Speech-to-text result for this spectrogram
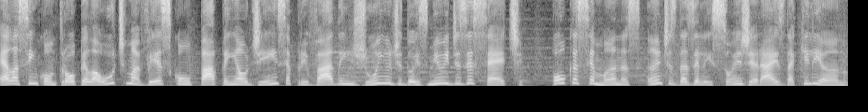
Ela se encontrou pela última vez com o Papa em audiência privada em junho de 2017, poucas semanas antes das eleições gerais daquele ano,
